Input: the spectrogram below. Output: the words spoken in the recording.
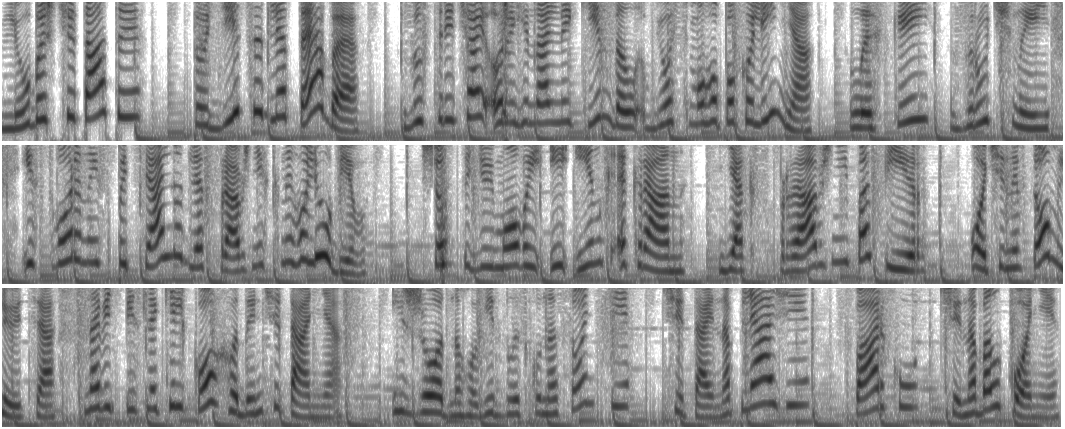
Любиш читати? Тоді це для тебе. Зустрічай оригінальний Kindle восьмого покоління. Легкий, зручний і створений спеціально для справжніх книголюбів. Шостидюймовий і інк екран, як справжній папір. Очі не втомлюються навіть після кількох годин читання. І жодного відблиску на сонці читай на пляжі, в парку чи на балконі.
